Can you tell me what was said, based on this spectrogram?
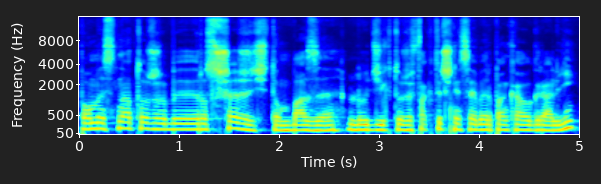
pomysł na to, żeby rozszerzyć tą bazę ludzi, którzy faktycznie Cyberpunka ograli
